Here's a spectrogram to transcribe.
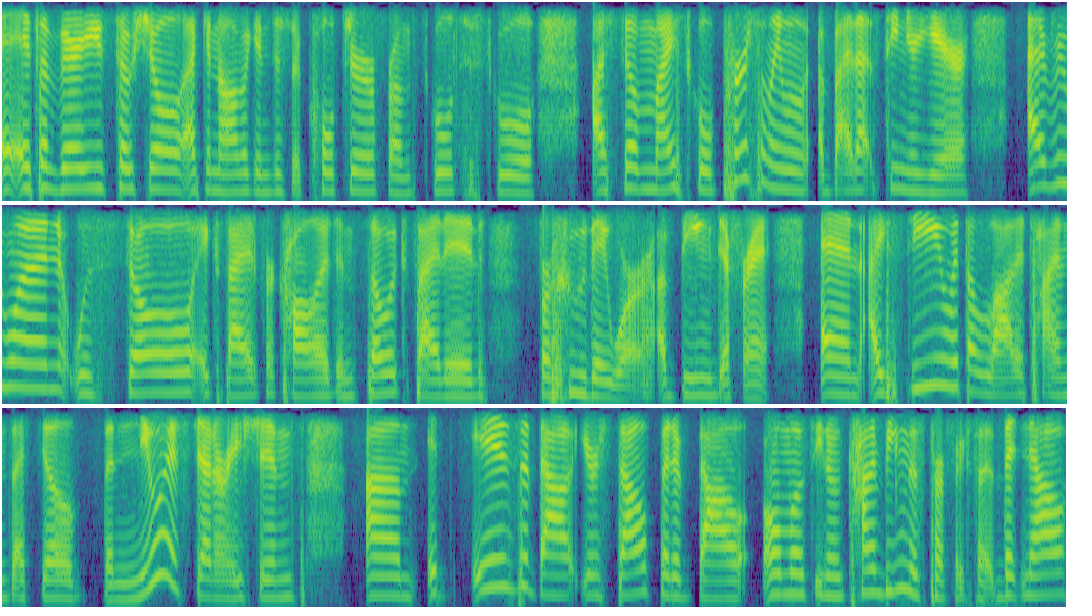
it's a very social economic and just a culture from school to school. Uh, I feel my school personally by that senior year everyone was so excited for college and so excited for who they were of being different. And i see with a lot of times i feel the newest generations um, it is about yourself, but about almost, you know, kind of being this perfect set. That now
